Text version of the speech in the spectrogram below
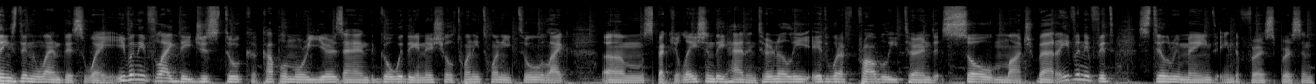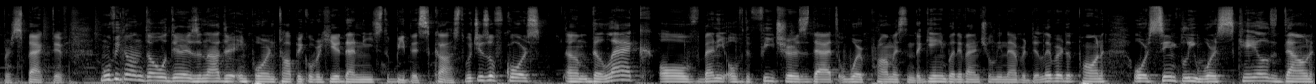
things didn't went this way. Even if like they just took a couple more years and go with the initial 2022 like um, speculation they had internally, it would have probably turned so much better, even if it still remained in the first person perspective. Moving on though, there is another important topic over here that needs to be discussed, which is of course um, the lack of many of the features that were promised in the game but eventually never delivered upon or simply were scaled down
